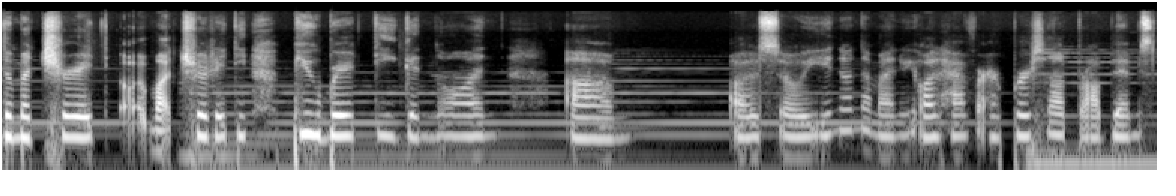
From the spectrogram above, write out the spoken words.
the maturity, uh, maturity, puberty, ganon. Um, also, you know naman, we all have our personal problems.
